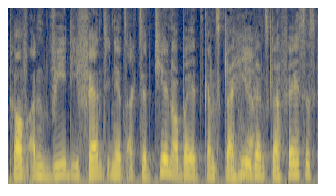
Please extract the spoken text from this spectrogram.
drauf an, wie die Fans ihn jetzt akzeptieren, ob er jetzt ganz klar hier, ja. ganz klar Face ist.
